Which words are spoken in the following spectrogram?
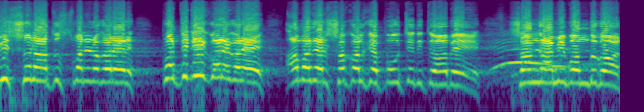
বিশ্বনাথ উসমানীনগরের প্রতিটি করে করে আমাদের সকলকে পৌঁছে দিতে হবে। সংগ্রামী বন্ধুগণ,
